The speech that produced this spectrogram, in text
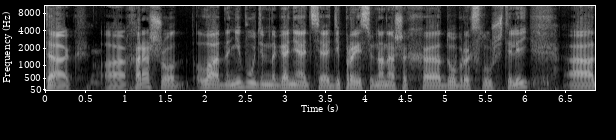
Так, а, хорошо, ладно, не будем нагонять э, депрессию на наших э, добрых слушателей. А,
